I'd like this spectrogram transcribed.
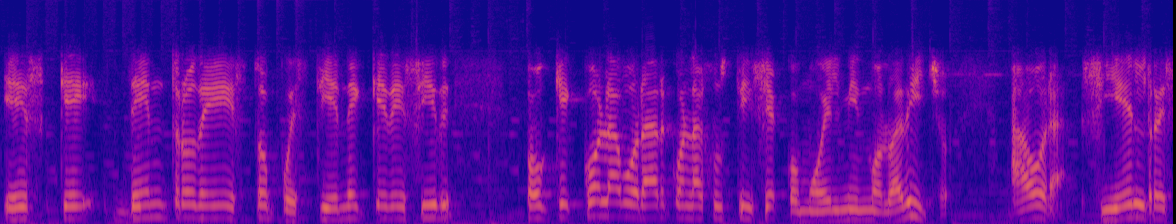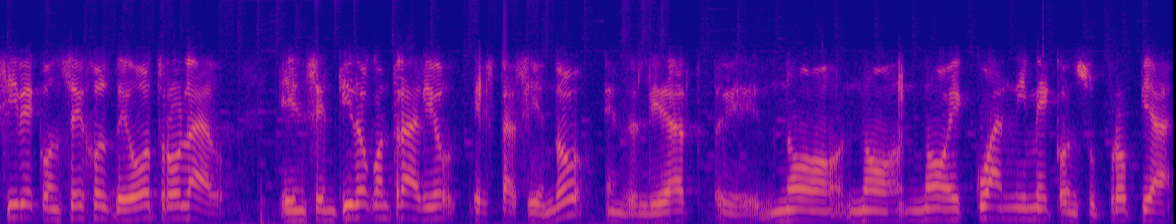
es que dentro de esto pues tiene que decir o que colaborar con la justicia como él mismo lo ha dicho. Ahora, si él recibe consejos de otro lado en sentido contrario, está siendo en realidad eh, no, no, no ecuánime con su propia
